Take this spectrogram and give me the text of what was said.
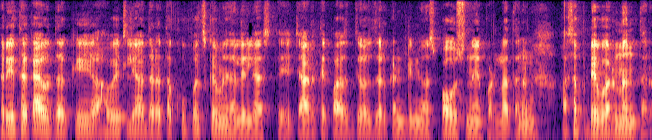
तर इथं काय होतं की हवेतली आर्द्रता खूपच कमी झालेली असते. चार ते पाच दिवस जर कंटिन्युअस पाऊस नाही पडला तर सप्टेंबर नंतर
